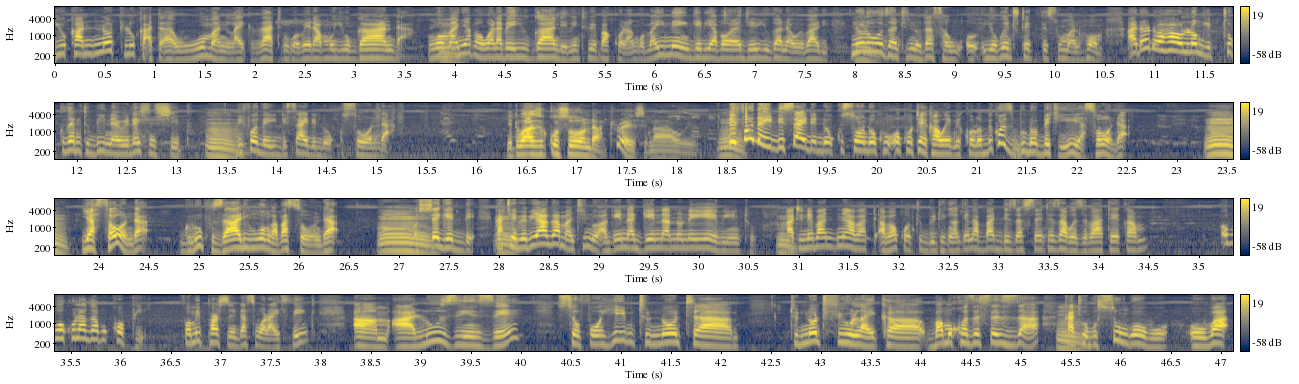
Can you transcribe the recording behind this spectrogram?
you cannot look at a woman like that ng'obeera mu uganda. Ng'omanyi abawala b'e uganda ebintu bye bakola ng'omanyi n'engeri abawala gy'e uganda we bali. N'olowooza nti no that's how you're going to take this woman home. I don't know how long it took them to be in a relationship before they decided okusonda. It was kusonda. Trace naawe Mm. before they decided okusonda oku- okuteekawo emikolo because bruno betty yasonda. Mm. yasonda. Group zaaliwo nga basonda okitegedde kati ebyo byagamba nti no agenda genda no neyo ebintu. Kati ne banne aba- abacontributing agenda baddiza sente zaabwe ze bateekamu oba okulaga bukopi. For me personally that's what i think. Um, aluzinze so for him to not uh, to not feel like uh, bamukozesezza kati obusungu obwo oba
